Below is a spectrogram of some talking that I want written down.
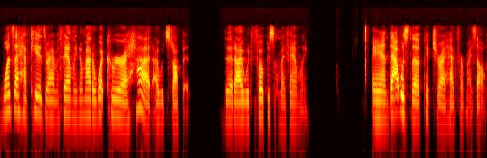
once I have kids or I have a family, no matter what career I had, I would stop it. That I would focus on my family. And that was the picture I had for myself.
